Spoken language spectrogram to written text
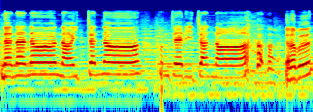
나나나 나 있잖아. 푼젤이잖아. 여러분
